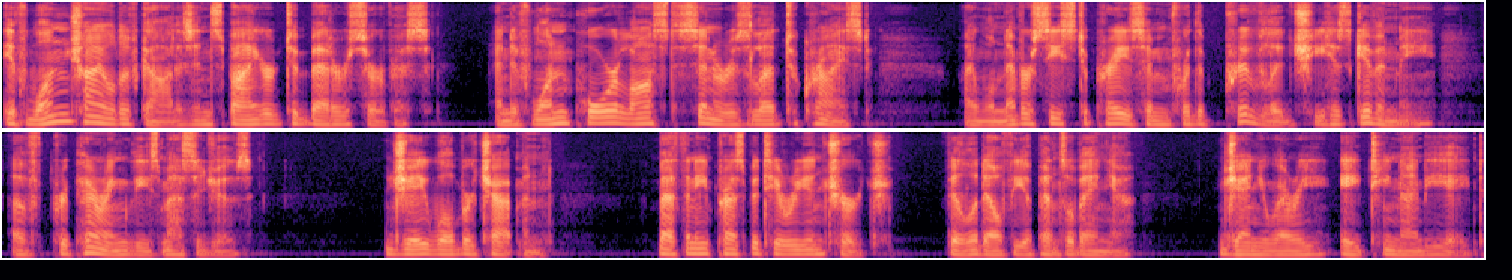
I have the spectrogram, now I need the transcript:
If one child of God is inspired to better service, and if one poor lost sinner is led to Christ, I will never cease to praise him for the privilege he has given me of preparing these messages. J. Wilbur Chapman, Bethany Presbyterian Church, Philadelphia, Pennsylvania, January 1898.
